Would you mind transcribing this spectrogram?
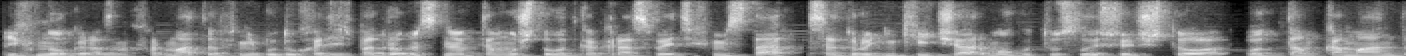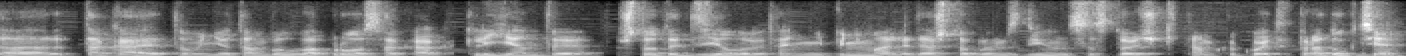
Их много разных форматов, не буду уходить в подробности, но тому, что вот как раз в этих местах сотрудники HR могут услышать, что вот там команда такая-то, у нее там был вопрос, а как клиенты что-то делают, они не понимали, да, чтобы им сдвинуться с точки там какой-то в продукте.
